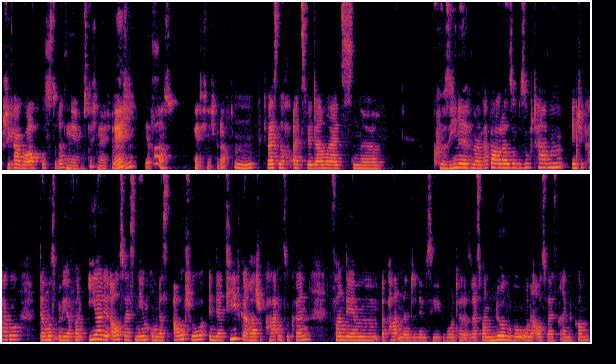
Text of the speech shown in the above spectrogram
Chicago auch, wusstest du das? Nee, wusste ich nicht. Mhm. Echt? Yes. Krass. Hätte ich nicht gedacht. Mhm. Ich weiß noch, als wir damals eine Cousine von meinem Papa oder so besucht haben in Chicago, da mussten wir von ihr den Ausweis nehmen, um das Auto in der Tiefgarage parken zu können von dem Apartment, in dem sie gewohnt hat. Also da ist man nirgendwo ohne Ausweis reingekommen.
